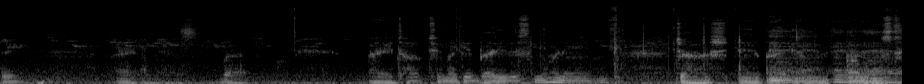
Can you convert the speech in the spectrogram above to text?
See, I am a mess, but I talked to my good buddy this morning, Josh, and I am almost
